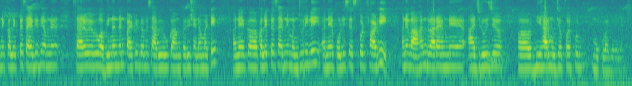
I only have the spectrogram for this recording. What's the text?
અને કલેક્ટર સાહેબે બી અમને સારું એવું અભિનંદન પાઠવ્યું કે અમે સારું એવું કામ કર્યું છે એના માટે. અને કલેક્ટર સાહેબની મંજૂરી લઈ અને પોલીસ એસ્કોર્ટ ફાળવી અને વાહન દ્વારા એમને આજ રોજ બિહાર મુજફ્ફરપુર મૂકવા ગયેલા છે.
